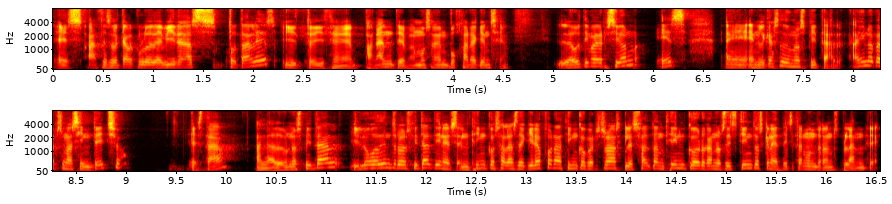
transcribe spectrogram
es, haces el cálculo de vidas totales y te dice, para adelante, vamos a empujar a quien sea. La última versión es, eh, en el caso de un hospital, hay una persona sin techo que está al lado de un hospital y luego dentro del hospital tienes en cinco salas de quirófano a cinco personas que les faltan cinco órganos distintos que necesitan un trasplante.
